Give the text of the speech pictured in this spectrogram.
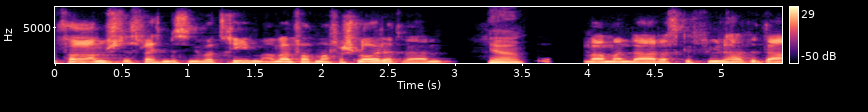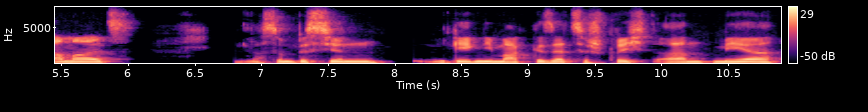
verramscht ist vielleicht ein bisschen übertrieben, aber einfach mal verschleudert werden. Ja. Weil man da das Gefühl hatte damals, dass so ein bisschen gegen die Marktgesetze spricht, ähm, mehr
